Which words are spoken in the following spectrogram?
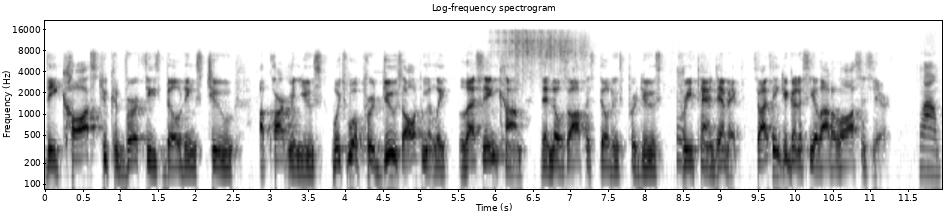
the cost to convert these buildings to apartment use, which will produce ultimately less income than those office buildings produced hmm. pre pandemic. So I think you're going to see a lot of losses there. Wow.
